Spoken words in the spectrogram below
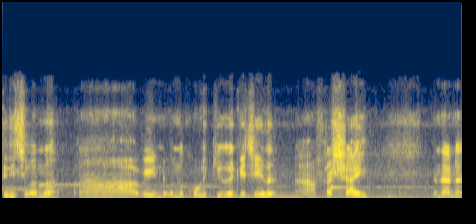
തിരിച്ചു വന്ന് വീണ്ടും ഒന്ന് കുളിക്കുകയൊക്കെ ചെയ്ത് ഫ്രഷായി എന്താണ്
